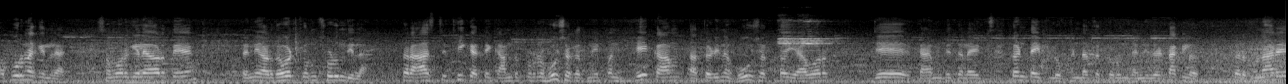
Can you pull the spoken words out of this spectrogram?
अपूर्ण केलेला आहे. समोर गेल्यावर ते त्यांनी अर्धवट करून सोडून दिला. तर आज ते ठीक आहे ते काम तर पूर्ण होऊ शकत नाही पण हे काम तातडीनं होऊ शकतं यावर जे काय म्हणते त्याला एक झाकण टाईप लोखंडाचं करून त्यांनी जर टाकलं तर होणारे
